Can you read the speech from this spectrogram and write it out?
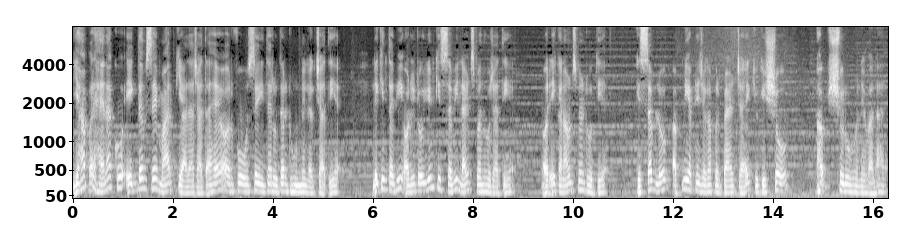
यहाँ पर हैना को एकदम से मार्क याद आ जाता है और वो उसे इधर उधर ढूँढने लग जाती है। लेकिन तभी ऑडिटोरियम की सभी लाइट्स बंद हो जाती है और एक अनाउंसमेंट होती है। कि सब लोग अपनी अपनी जगह पर बैठ जाए क्योंकि शो अब शुरू होने वाला है।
